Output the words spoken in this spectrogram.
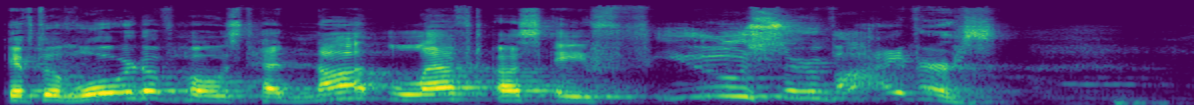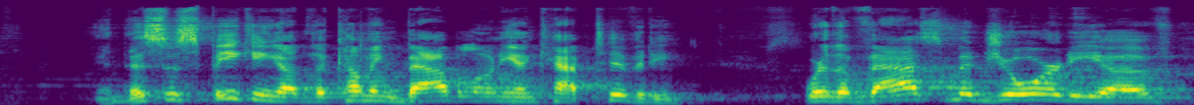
If the Lord of hosts had not left us a few survivors, and this is speaking of the coming Babylonian captivity, where the vast majority of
